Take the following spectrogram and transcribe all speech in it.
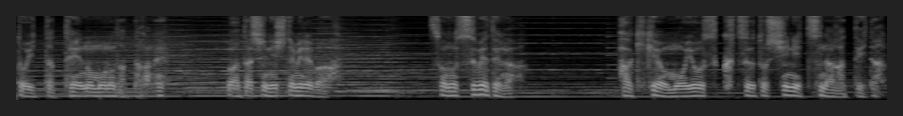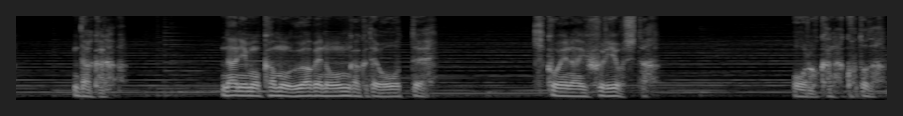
といった体のものだったがね。私にしてみればその全てが吐き気を催す苦痛と死につながっていた。だから何もかも上辺の音楽で覆って聞こえないふりをした。愚かなことだ。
